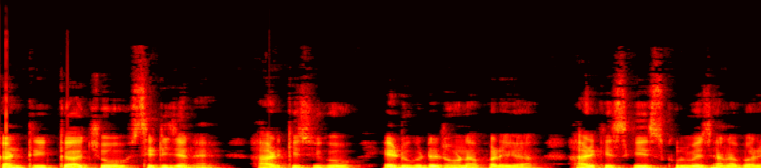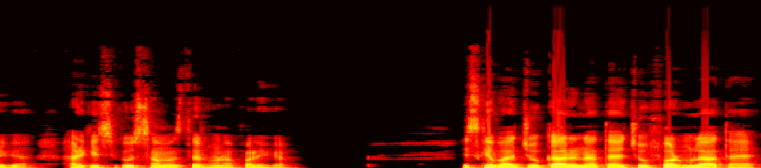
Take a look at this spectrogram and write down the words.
कंट्री का जो सिटीजन है, हर किसी को एडुकेटेड होना पड़ेगा, हर किसी के स्कूल में जाना पड़ेगा, हर किसी को समझदार होना पड़ेगा। इसके बाद जो कारण आता है, जो फॉर्मूला आता है,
